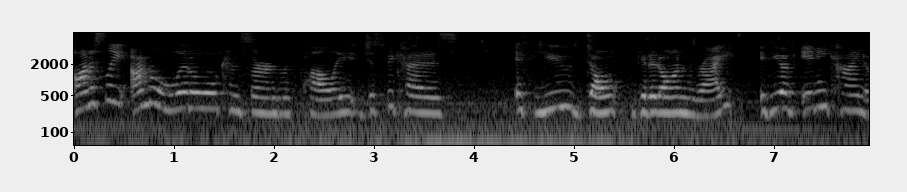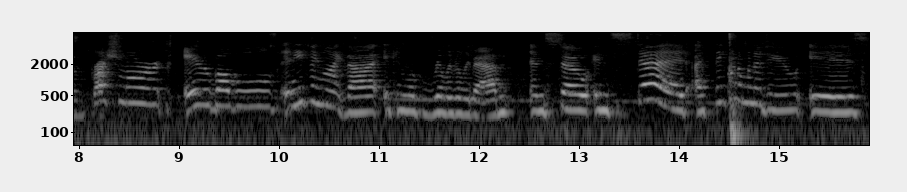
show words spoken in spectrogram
honestly, I'm a little concerned with poly just because if you don't get it on right, if you have any kind of brush marks, air bubbles, anything like that, it can look really, really bad. And so instead, I think what I'm gonna do is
